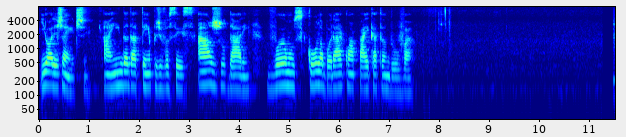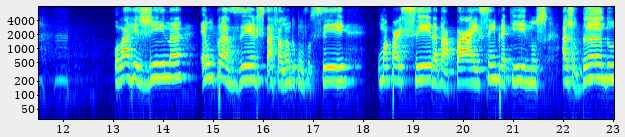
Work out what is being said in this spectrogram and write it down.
E olha, gente, ainda dá tempo de vocês ajudarem Vamos colaborar com a Pai Catanduva. Olá, Regina. É um prazer estar falando com você, uma parceira da Paz, sempre aqui nos ajudando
